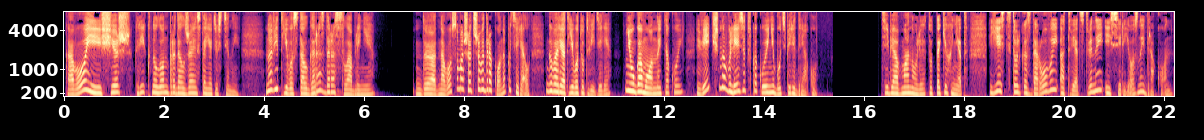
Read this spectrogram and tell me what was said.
«Кого ищешь?» — крикнул он, продолжая стоять у стены. Но вид его стал гораздо расслабленнее. «Да одного сумасшедшего дракона потерял. Говорят, его тут видели. Неугомонный такой, вечно влезет в какую-нибудь передрягу. «Тебя обманули, тут таких нет. Есть только здоровый, ответственный и серьезный дракон».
